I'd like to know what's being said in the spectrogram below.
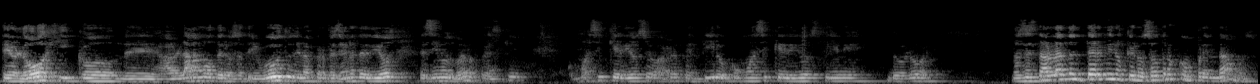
teológico donde hablamos de los atributos y las perfecciones de Dios, decimos, bueno, pues es que, ¿cómo así que Dios se va a arrepentir o cómo así que Dios tiene dolor? Nos está hablando en términos que nosotros comprendamos.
